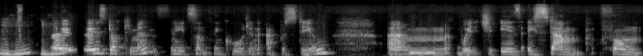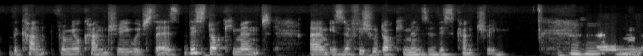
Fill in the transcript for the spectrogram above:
Mm-hmm, mm-hmm. So those documents need something called an apostille, um, which is a stamp from the from your country, which says this document um, is an official document of this country. Mm-hmm. Um,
